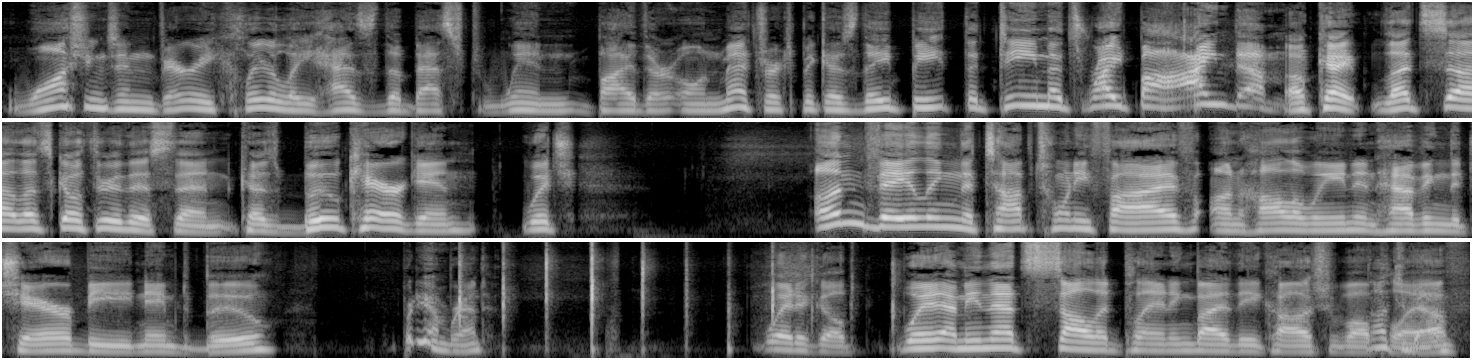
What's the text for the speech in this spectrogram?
Washington very clearly has the best win by their own metrics because they beat the team that's right behind them. Okay, let's uh let's go through this then because Boo Corrigan, which unveiling the top 25 on Halloween and having the chair be named Boo, Pretty on brand. way to go. Wait, I mean that's solid planning by the college football Not playoff.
